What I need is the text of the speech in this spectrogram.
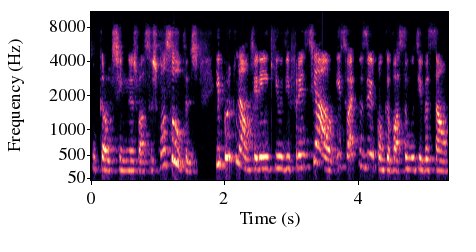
o coaching nas vossas consultas? E por que não terem aqui um diferencial? Isso vai fazer com que a vossa motivação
